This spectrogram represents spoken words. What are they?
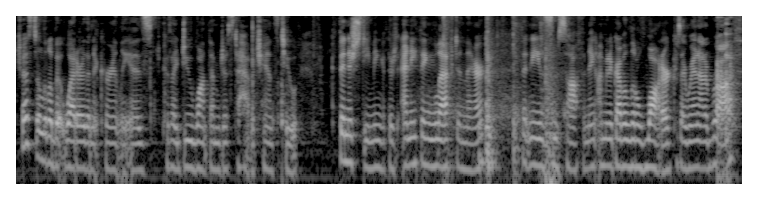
just a little bit wetter than it currently is because I do want them just to have a chance to finish steaming. If there's anything left in there that needs some softening, I'm gonna grab a little water because I ran out of broth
